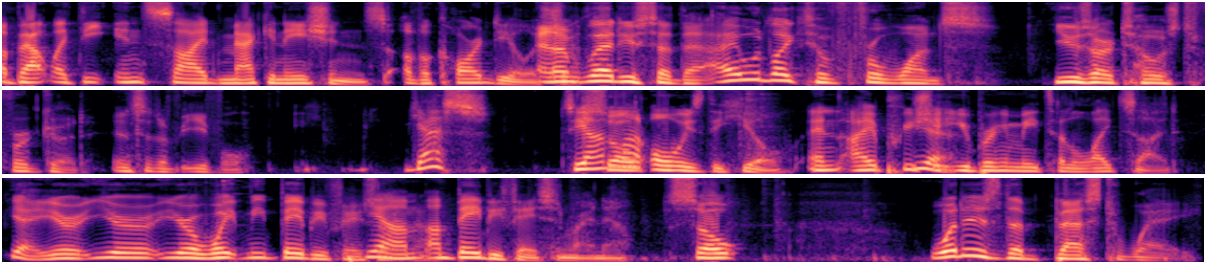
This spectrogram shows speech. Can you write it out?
about like the inside machinations of a car dealership And I'm glad you said that. I would like to, for once, use our toast for good instead of evil. yes see i'm So- not always the heel and i appreciate Yeah. you bringing me to the light side Yeah, you're you're you're a white meat baby face. yeah right I'm, now. I'm baby facing right now So, what is the best way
